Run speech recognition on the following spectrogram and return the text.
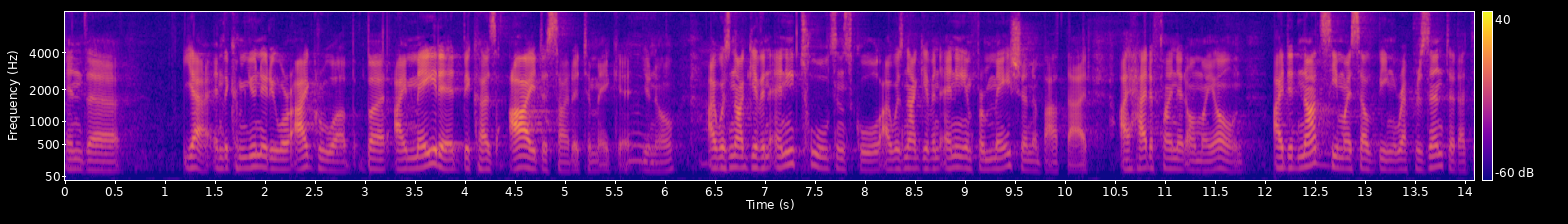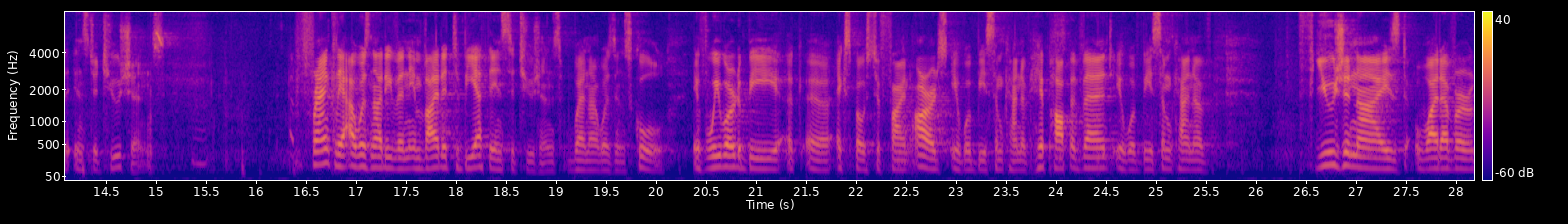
in the yeah in the community where I grew up. But I made it because I decided to make it. You know. I was not given any tools in school. I was not given any information about that. I had to find it on my own. I did not see myself being represented at the institutions. Frankly, I was not even invited to be at the institutions when I was in school. If we were to be uh, uh exposed to fine arts, it would be some kind of hip hop event, it would be some kind of fusionized, whatever,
